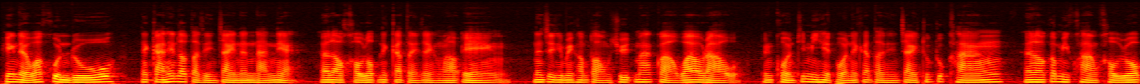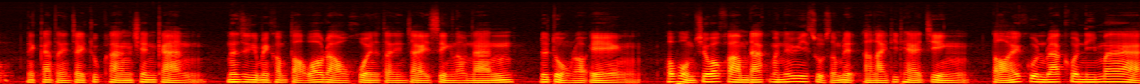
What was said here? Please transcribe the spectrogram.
เพียงแต่ว่าคุณรู้ในการที่เราตัดสินใจนั้นๆเนี่ยแล้วเราเคารพในการตัดสินใจของเราเอง นั่นจึงจะเป็นคำตอบของชีวิตมากกว่าว่าเรา เป็นคนที่มีเหตุผลในการตัดสินใจทุกๆ ครั้ง และเราก็มีความเคารพในการตัดสินใจทุกครั้งเช่นกัน นั่นจึงเป็นคำตอบว่าเราควรจะตัดสินใจสิ่งเหล่านั้น ด้วยตัวของเราเอง เพราะผมเชื่อว่าความรักมันไม่มีสูตรสำเร็จอะไรที่แท้จริง ต่อให้คุณรักคนนี้มาก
